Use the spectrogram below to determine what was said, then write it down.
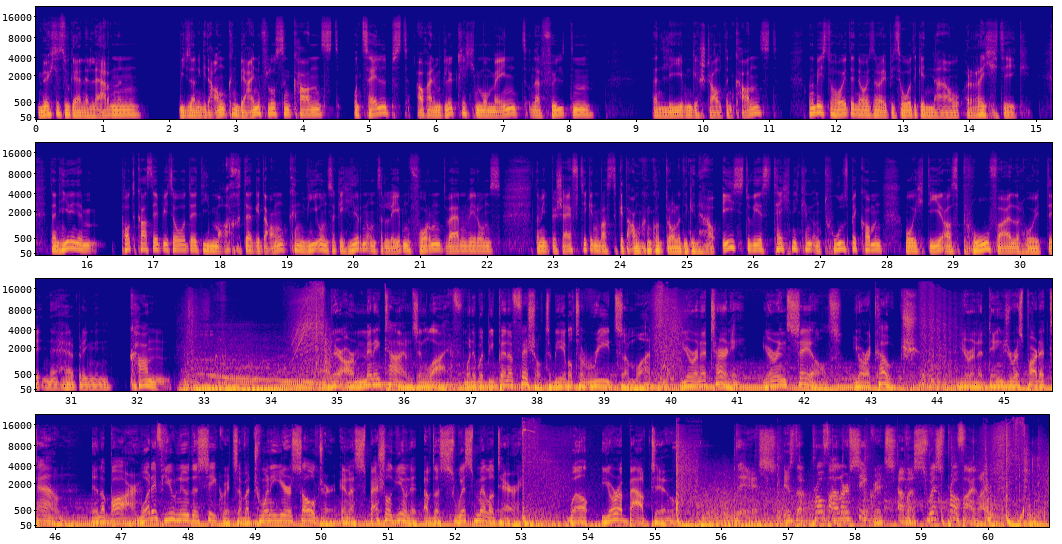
Möchtest du gerne lernen, wie du deine Gedanken beeinflussen kannst und selbst auch einem glücklichen Moment und erfülltem dein Leben gestalten kannst? Dann bist du heute in unserer Episode genau richtig. Denn hier in dem Podcast-Episode Die Macht der Gedanken, wie unser Gehirn unser Leben formt, werden wir uns damit beschäftigen, was die Gedankenkontrolle genau ist. Du wirst Techniken und Tools bekommen, wo ich dir als Profiler heute näher bringen kann. There are many times in life when it would be beneficial to be able to read someone. You're an attorney, you're in sales, you're a coach, you're in a dangerous part of town in a bar. What if you knew the secrets of a 20 year soldier in a special unit of the Swiss military? Well, you're about to. This is the Profiler Secrets of a Swiss Profiler.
